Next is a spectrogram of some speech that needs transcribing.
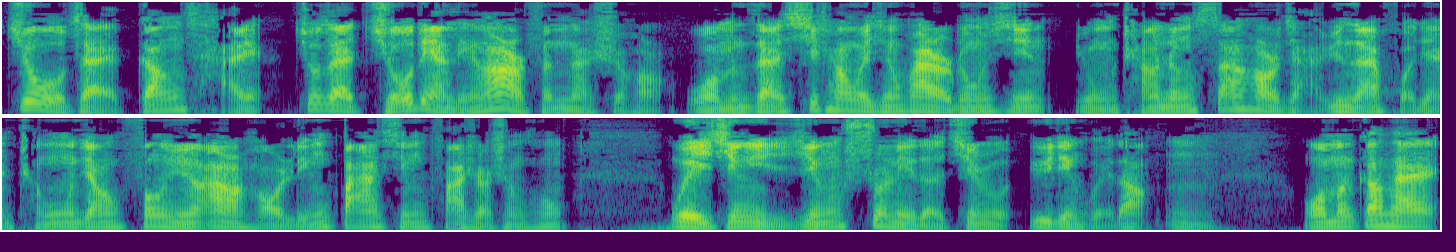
就在刚才，就在九点零二分的时候，我们在西昌卫星发射中心用长征三号甲运载火箭成功将风云二号零八星发射升空，卫星已经顺利的进入预定轨道。嗯，我们刚才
